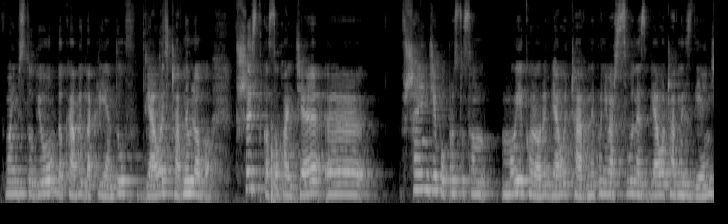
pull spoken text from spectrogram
w moim studiu do kawy dla klientów białe z czarnym logo. Wszystko, słuchajcie, Wszędzie po prostu są moje kolory, biały, czarny, ponieważ słynę z biało-czarnych zdjęć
